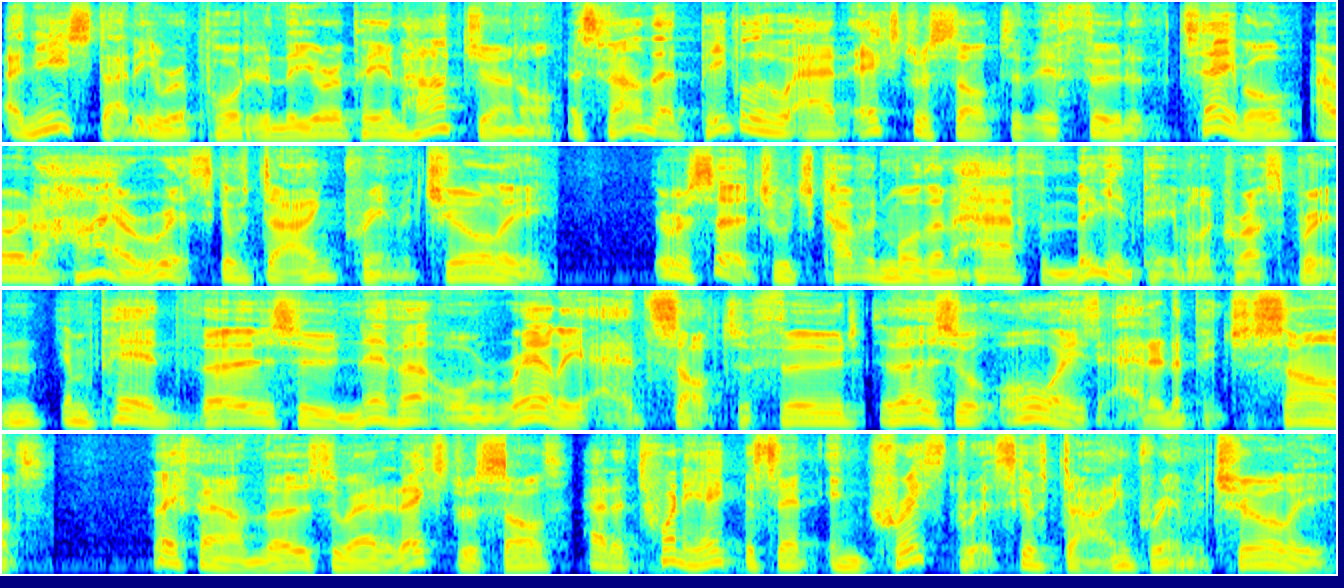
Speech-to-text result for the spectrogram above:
A new study reported in the European Heart Journal has found that people who add extra salt to their food at the table are at a higher risk of dying prematurely. The research, which covered more than half a million people across Britain, compared those who never or rarely add salt to food to those who always added a pinch of salt. They found those who added extra salt had a 28% increased risk of dying prematurely.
